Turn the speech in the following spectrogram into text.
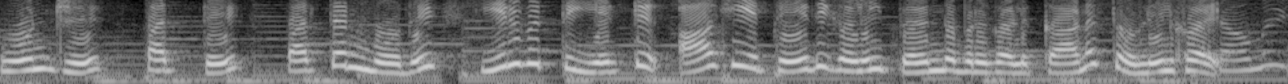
ஒன்று பத்து பத்தொன்பது இருபத்தி எட்டு ஆகிய தேதிகளில் பிறந்தவர்களுக்கான தொழில்கள். தமிழ்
